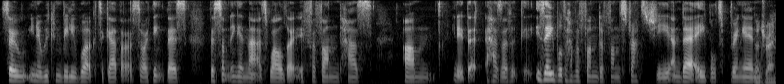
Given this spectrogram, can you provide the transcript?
So you know we can really work together. So I think there's there's something in that as well that if a fund has um, you know, that has a is able to have a fund of fund strategy, and they're able to bring in right.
